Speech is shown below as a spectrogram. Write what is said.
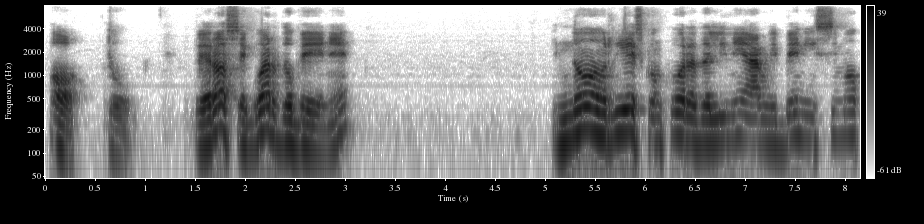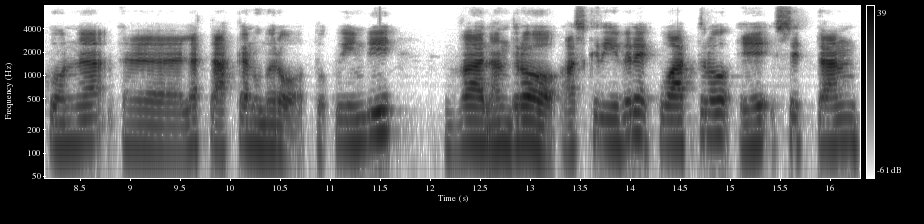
8 però se guardo bene non riesco ancora ad allinearmi benissimo con eh, l'attacca numero 8 quindi va, andrò a scrivere 4 e 70,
